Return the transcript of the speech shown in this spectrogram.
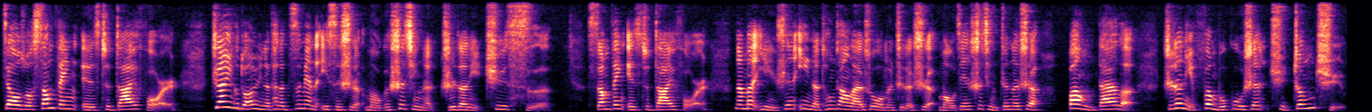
叫做 something is to die for。这样一个短语呢，它的字面的意思是某个事情呢值得你去死。Something is to die for。那么引申义呢，通常来说，我们指的是某件事情真的是棒呆了，值得你奋不顾身去争取。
